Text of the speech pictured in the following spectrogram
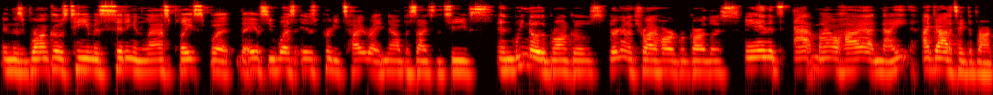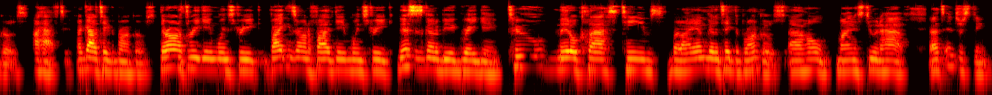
And this Broncos team is sitting in last place, but the AFC West is pretty tight right now, besides the Chiefs. And we know the Broncos, they're going to try hard regardless. And it's at Mile High at night. I got to take the Broncos. I have to. I got to take the Broncos. They're on a three game win streak. Vikings are on a five game win streak. This is going to be a great game. Two middle class teams, but I am going to take the Broncos at home, minus two and a half. Interesting.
